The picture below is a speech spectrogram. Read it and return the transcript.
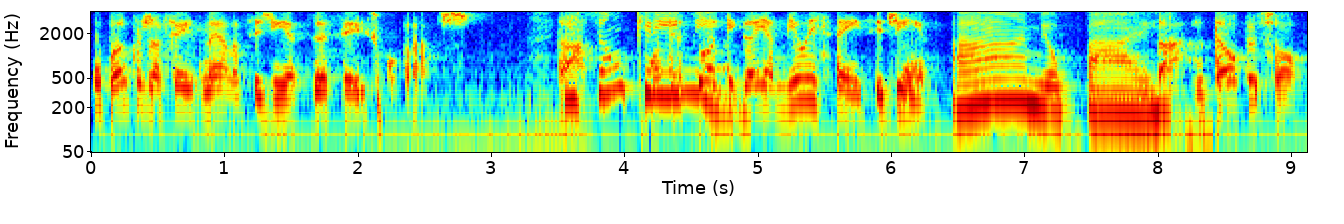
O banco já fez nela, Cidinha, 16 contratos. Tá? Isso é um Uma crime. pessoa que ganha 1.100, Cidinha. Ai, meu pai. Tá? Então, pessoal,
